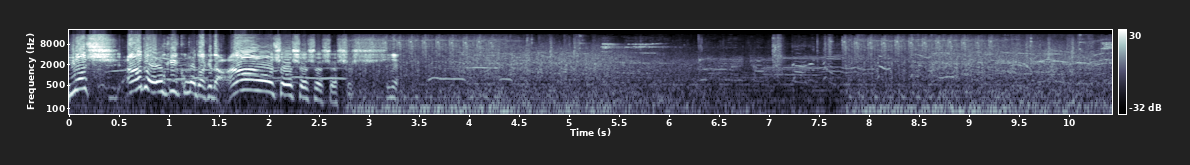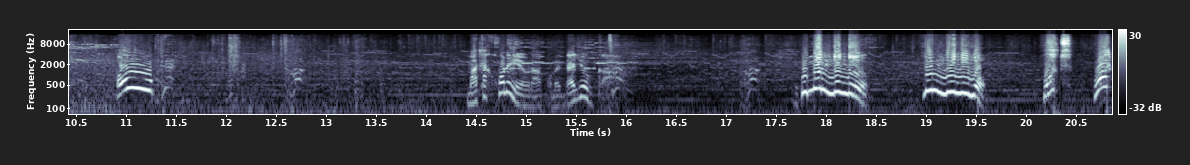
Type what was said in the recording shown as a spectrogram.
よしあとは大きい雲だけだ。あーよしよしよしよしよしよしね。おう。また来ねえよなこれ。大丈夫か？おなになになに？なになになに？What? What?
